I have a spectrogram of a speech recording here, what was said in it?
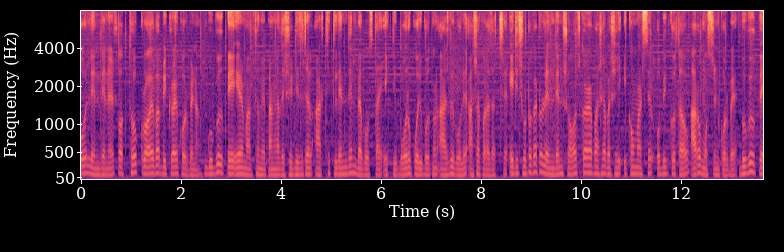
ও লেনদেনের তথ্য ক্রয় বা বিক্রয় করবে না। গুগল পে এর মাধ্যমে বাংলাদেশের ডিজিটাল আর্থিক লেনদেন ব্যবস্থায় একটি বড় পরিবর্তন আসবে বলে আশা করা যাচ্ছে। এটি ছোটখাটো লেনদেন সহজ করার পাশাপাশি ই কমার্সের অভিজ্ঞতাও আরও মসৃণ করবে। গুগল পে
